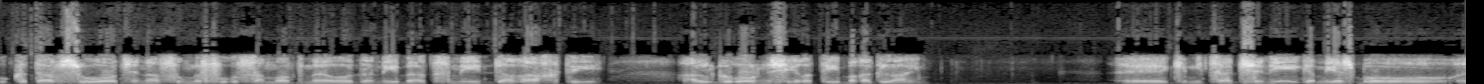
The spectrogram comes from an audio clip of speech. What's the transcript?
הוא כתב שורות שנעשו מפורסמות מאוד. אני בעצמי דרכתי על גרון שירתי ברגליים. אה, כי מצד שני, גם יש בו אה,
